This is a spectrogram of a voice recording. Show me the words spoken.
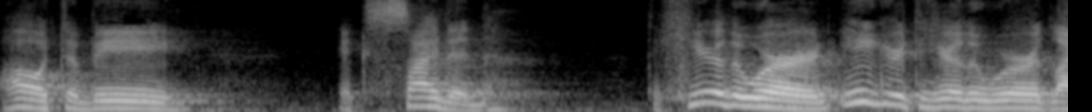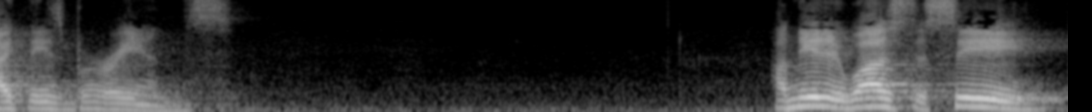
Oh, to be excited to hear the word, eager to hear the word like these Bereans. How neat it was to see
